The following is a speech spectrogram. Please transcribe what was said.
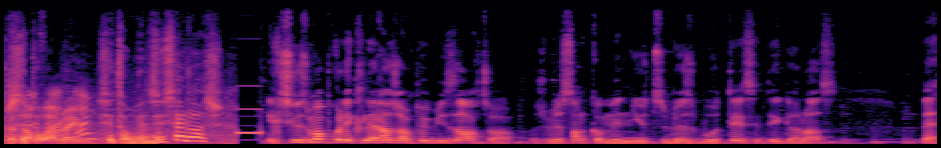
C'est ça ton problème. C'est tombé du ciel, wesh. Excuse-moi pour l'éclairage un peu bizarre, tu vois. Je me sens comme une youtubeuse beauté, c'est dégueulasse. Ben,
